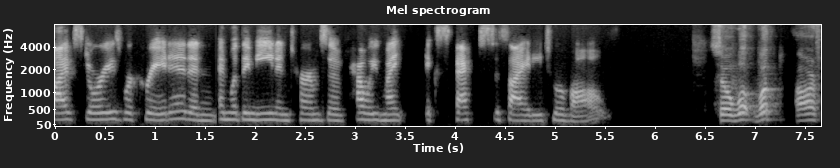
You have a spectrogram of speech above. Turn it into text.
five stories were created and, and what they mean in terms of how we might expect society to evolve? So, what, what are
